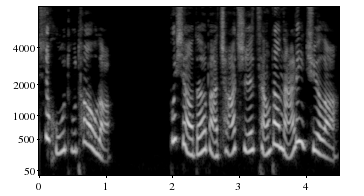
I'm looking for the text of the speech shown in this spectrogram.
是糊涂透了，不晓得把茶匙藏到哪里去了。”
